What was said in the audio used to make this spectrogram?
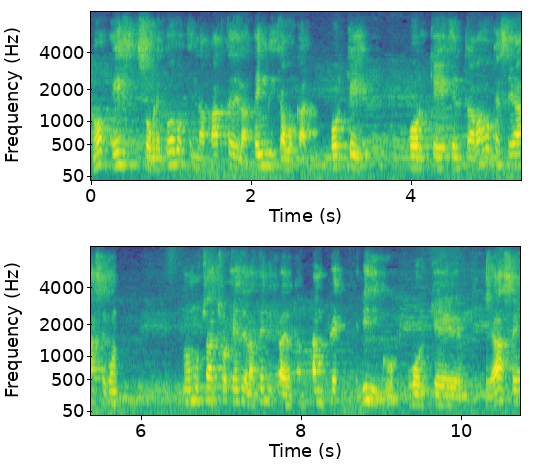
¿no? Es sobre todo en la parte de la técnica vocal. ¿Por qué? Porque el trabajo que se hace con los muchachos es de la técnica del cantante lírico, porque se hacen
